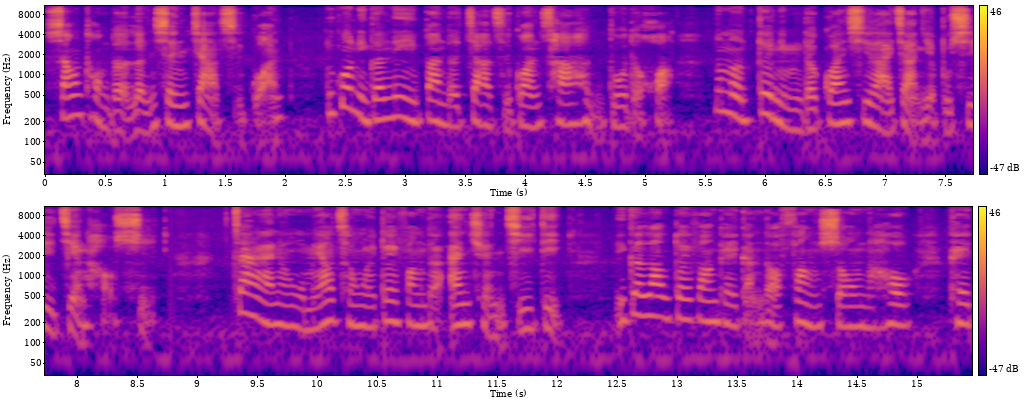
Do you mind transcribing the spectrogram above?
相同的人生价值观。如果你跟另一半的价值观差很多的话，那么对你们的关系来讲也不是一件好事。再来呢，我们要成为对方的安全基地，一个让对方可以感到放松，然后可以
